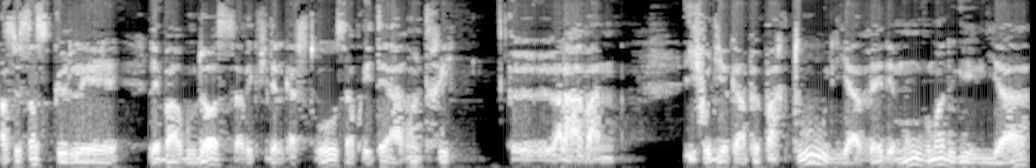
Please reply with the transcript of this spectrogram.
en ce sens que les, les Barboudos, avec Fidel Castro, s'apprêtaient à rentrer euh, à la Havane. Il faut dire qu'un peu partout, il y avait des mouvements de guérilla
